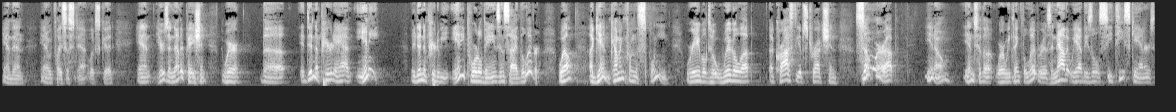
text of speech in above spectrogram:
and then you know we place a stent. Looks good. And here's another patient where the it didn't appear to have any. There didn't appear to be any portal veins inside the liver. Well, again, coming from the spleen, we're able to wiggle up across the obstruction somewhere up, you know, into the where we think the liver is. And now that we have these little CT scanners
